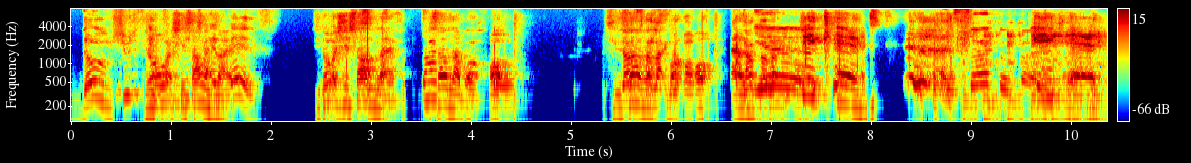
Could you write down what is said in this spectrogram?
No, she was just You know into what she sounds like? bears. You know what she sounds like? She sounds like Oh, a op. She, She does sounds sound like like the op. op and like dickhead. Psychopath. Dickhead.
